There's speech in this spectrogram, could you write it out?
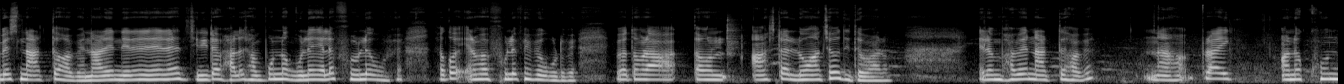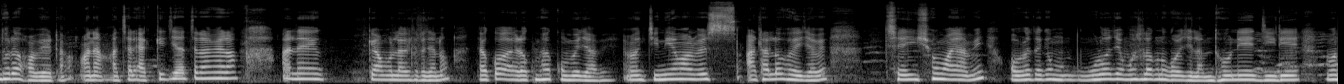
বেশ নাড়তে হবে। নাড়ে, নেড়ে নেড়ে চিনিটা ভালো সম্পূর্ণ গুলে গেলে ফুলে উঠবে। দেখো এরকম ফুলে ফেঁপে উঠবে। এবার তোমরা তখন আঁচটা লো আঁচেও দিতে পারো। এরমভাবে নাড়তে হবে। না প্রায় অনেকক্ষণ ধরে হবে এটা। মানে আচার, এক কেজি আচার আমি এরম মানে কেমন লাগে সেটা যেন দেখো এরকমভাবে কমে যাবে। এবং চিনি আমার বেশ আঠালো হয়ে যাবে। সেই সময় আমি ওপরে থেকে গুঁড়ো যে মশলাগুলো করেছিলাম, ধনে, জিরে এবং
